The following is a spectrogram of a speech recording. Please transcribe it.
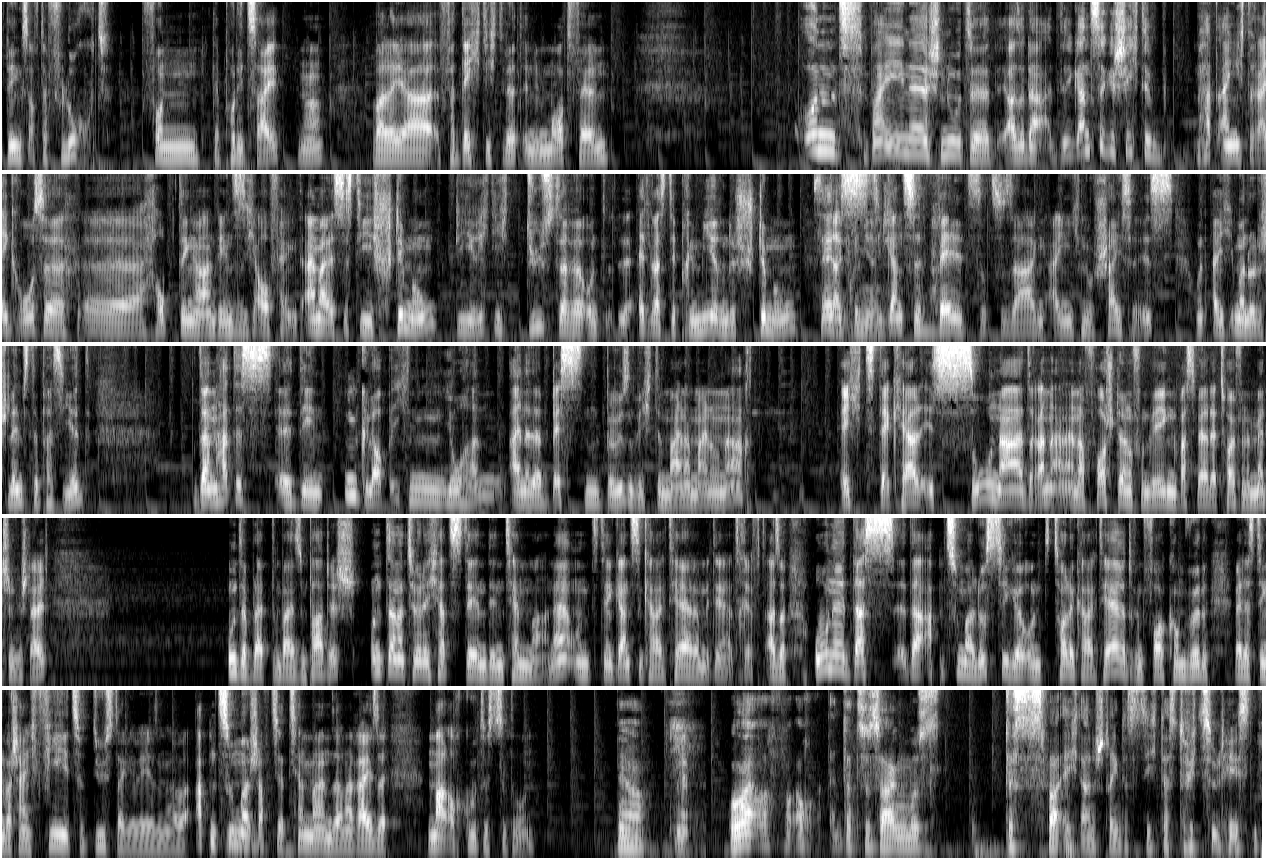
Dings, auf der Flucht von der Polizei, ne? weil er ja verdächtigt wird in den Mordfällen. Und meine Schnute, also da, die ganze Geschichte hat eigentlich drei große äh, Hauptdinge, an denen sie sich aufhängt. Einmal ist es die Stimmung, die richtig düstere und etwas deprimierende Stimmung, Sehr dass die ganze Welt sozusagen eigentlich nur Scheiße ist und eigentlich immer nur das Schlimmste passiert. Dann hat es äh, den unglaublichen Johann, einer der besten Bösenwichte meiner Meinung nach. Echt, der Kerl ist so nah dran an einer Vorstellung von wegen, was wäre der Teufel in Menschengestalt. Und er bleibt dabei sympathisch. Und dann natürlich hat es den, den Tenma, ne? Und die ganzen Charaktere, mit denen er trifft. Also, ohne dass da ab und zu mal lustige und tolle Charaktere drin vorkommen würden, wäre das Ding wahrscheinlich viel zu düster gewesen. Aber ab und zu mal schafft es ja Tenma in seiner Reise, mal auch Gutes zu tun. Ja. Ja. Wo man auch, auch dazu sagen muss, das war echt anstrengend, das, sich das durchzulesen.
